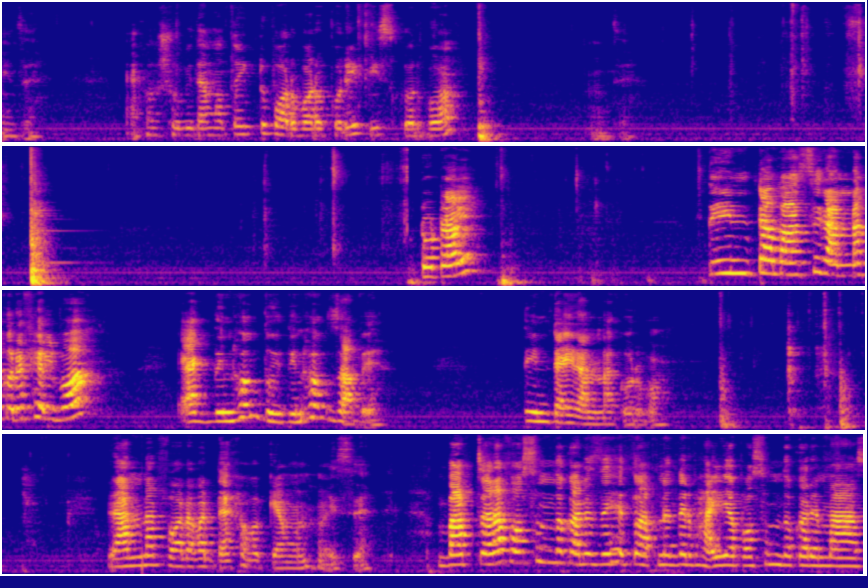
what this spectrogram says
এই যে, এখন সুবিধা মতো একটু বড় বড় করে পিস করব এই যে টোটাল তিনটা মাছই রান্না করে ফেলব। একদিন হোক, দুই দিন হোক, যাবে। তিনটাই রান্না করব। রান্নার পর আবার দেখাবো কেমন হয়েছে। বাচ্চারা পছন্দ করে, যেহেতু আপনাদের ভাইয়া পছন্দ করে মাছ,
